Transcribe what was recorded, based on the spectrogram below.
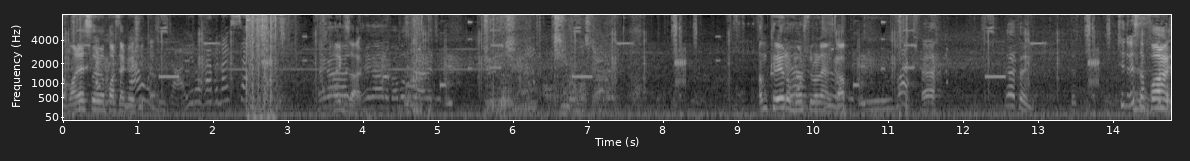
Am ales uh, partea greșită Exact. Am creierul monștrul ăla în cap. Ce trebuie să faci?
